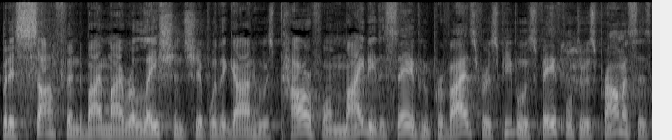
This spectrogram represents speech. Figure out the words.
but is softened by my relationship with a God who is powerful and mighty to save, who provides for his people, who is faithful to his promises.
